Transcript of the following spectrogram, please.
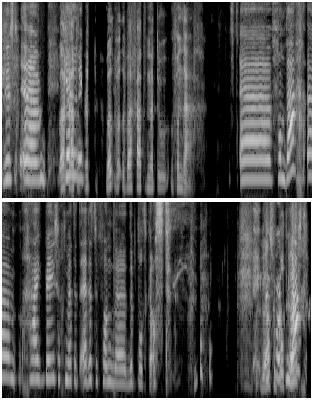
Dus, ehm, Waar gaat het wat wat waar gaat het naartoe vandaag? Eh, vandaag, ehm, ga ik bezig met het editen van de de podcast. Dus Welke voor vandaag, podcast?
